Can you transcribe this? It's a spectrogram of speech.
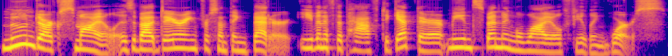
Moondark Smile is about daring for something better, even if the path to get there means spending a while feeling worse.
